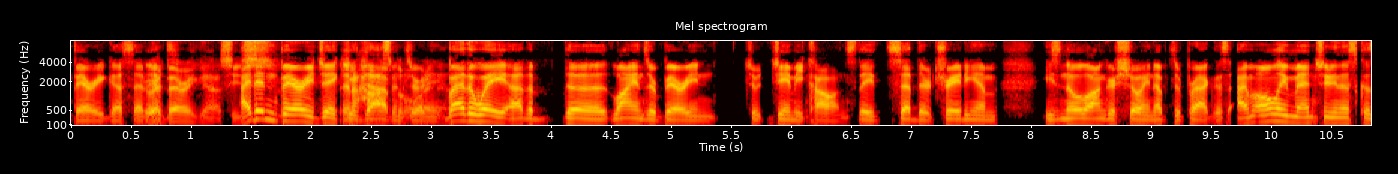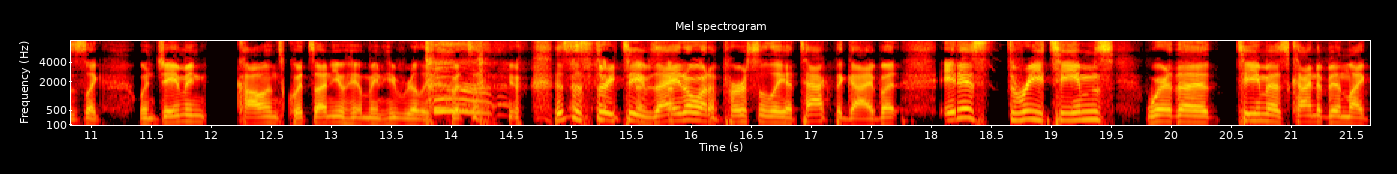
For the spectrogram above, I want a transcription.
bury Gus Edwards. yeah, bury Gus. He's, I didn't bury J.K. Dobbins or anything. now. By the way, uh, the the Lions are burying J- Jamie Collins. They said they're trading him. He's no longer showing up to practice. I'm only mentioning this because, like, when Jamie Collins quits on you, I mean, he really quits on you. This is three teams. I don't want to personally attack the guy, but it is three teams where the team has kind of been like.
